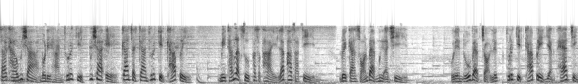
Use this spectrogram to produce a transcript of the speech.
สาขาวิชาบริหารธุรกิจ วิชาเอกการจัดการธุรกิจค้าปลีกมีทั้งหลักสูตรภาษาไทยและภาษาจีน โดยการสอนแบบมืออาชีพ เรียนรู้แบบเจาะลึกธุรกิจค้าปลีกอย่างแท้จริง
